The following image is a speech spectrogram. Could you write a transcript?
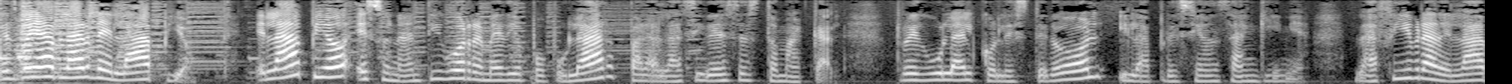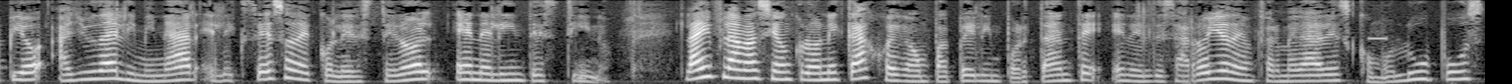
Les voy a hablar del apio. El apio es un antiguo remedio popular para la acidez estomacal. Regula el colesterol y la presión sanguínea. La fibra del apio ayuda a eliminar el exceso de colesterol en el intestino. La inflamación crónica juega un papel importante en el desarrollo de enfermedades como lupus,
